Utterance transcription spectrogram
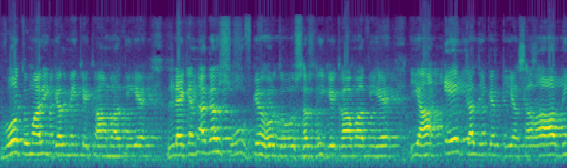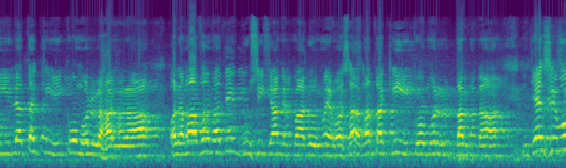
وہ تمہاری گرمی کے کام آتی ہے۔ لیکن اگر صوف کے ہو تو وہ سردی کے کام آتی ہے۔ یہاں ایک کا ذکر کیا، سوابیل تقیکم الحرہ علماء فرماتے ہیں، دوسری جانب معلوم ہے وَسَبَتَقِيكُمُ الْبَرْدَ جیسے وہ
